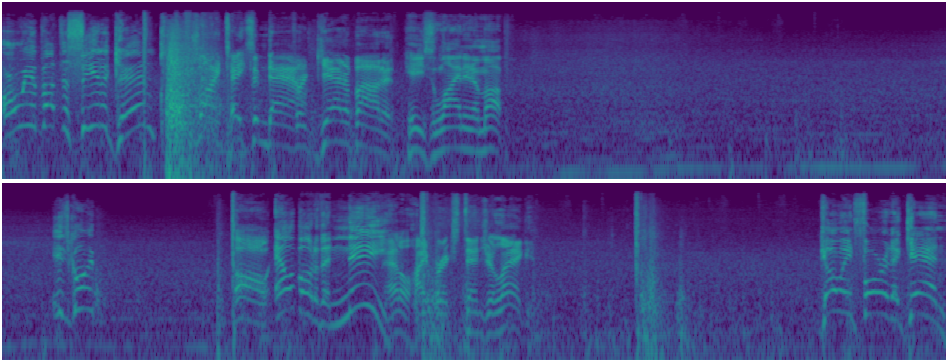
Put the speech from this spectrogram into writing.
Are we about to see it again? Clothesline takes him down. Forget about it. He's lining him up. He's going. Oh, elbow to the knee. That'll hyperextend your leg. Going for it again.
